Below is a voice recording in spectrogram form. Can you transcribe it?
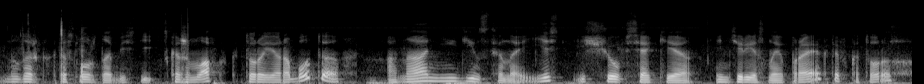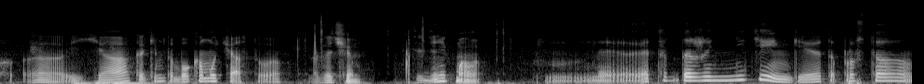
Но даже как-то сложно объяснить. Скажем, лавка, в которой я работаю, она не единственная. Есть еще всякие интересные проекты, в которых э, я каким-то боком участвую. А зачем? Тебе денег мало? Э, Это даже не деньги, это просто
